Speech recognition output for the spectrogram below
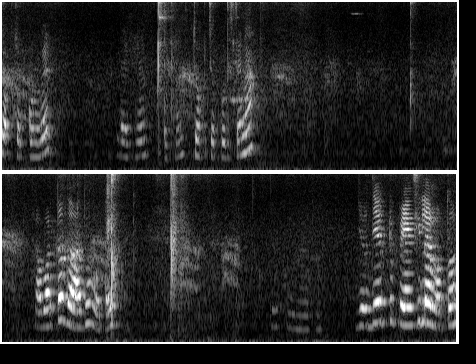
চকচক করবে। দেখেন দেখেন, চকচক করছে না। আবার তো গা ধোবো তাই যদি একটু পেন্সিলের মতন।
